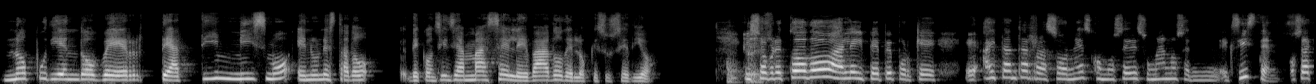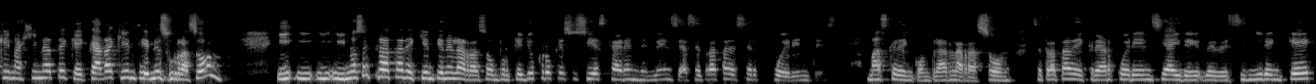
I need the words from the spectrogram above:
no pudiendo verte a ti mismo en un estado de conciencia más elevado de lo que sucedió. Y sobre todo, Ale y Pepe, porque eh, hay tantas razones como seres humanos existen. O sea que imagínate que cada quien tiene su razón. Y, no se trata de quién tiene la razón, porque yo creo que eso sí es caer en demencia. Se trata de ser coherentes, más que de encontrar la razón. Se trata de crear coherencia y de, de decidir en qué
